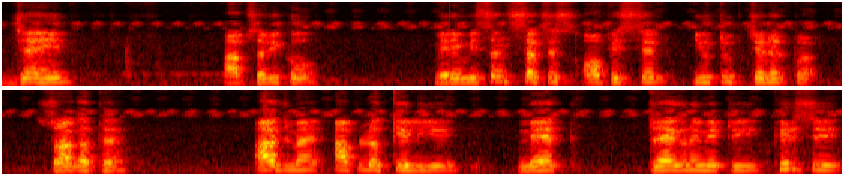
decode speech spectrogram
जय हिंद। आप सभी को मेरे mission success official YouTube channel पर स्वागत है। आज मैं आप लोग के लिए मैथ, ट्रैगोनोमेट्री, फिर से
